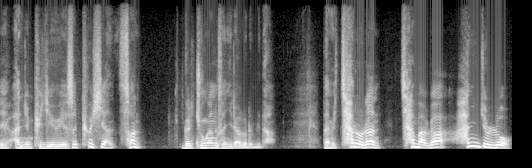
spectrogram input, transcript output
예, 안전표지에 의해서 표시한 선 이걸 중앙선이라 그럽니다. 그다음에 차로란 차마가 한 줄로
